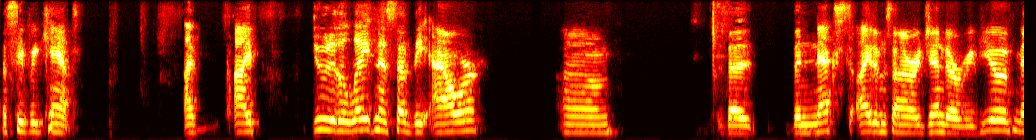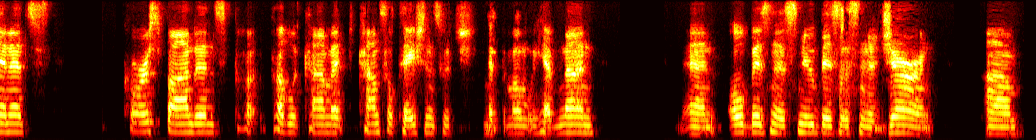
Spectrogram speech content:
let's see if we can't. I, I, due to the lateness of the hour, um, the, the next items on our agenda are review of minutes, correspondence, pu- public comment, consultations, which at the moment we have none, and old business, new business, and adjourn. Um,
